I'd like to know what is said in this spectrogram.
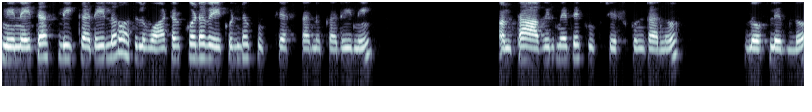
నేనైతే అసలు ఈ కర్రీలో అసలు వాటర్ కూడా వేయకుండా కుక్ చేస్తాను కర్రీని. అంతా ఆవిరి మీదే కుక్ చేసుకుంటాను లో ఫ్లేమ్లో.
